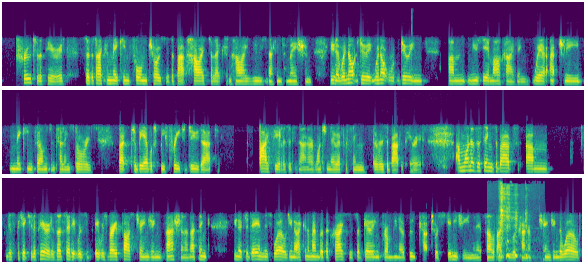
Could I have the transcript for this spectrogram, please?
true to the period, so that I can make informed choices about how I select and how I use that information. You know, we're not doing we're not doing um, museum archiving. We're actually making films and telling stories. But to be able to be free to do that, I feel as a designer, I want to know everything there is about the period. And one of the things about um, this particular period, as I said, it was it was very fast changing fashion, and I think you know, today in this world, you know, I can remember the crisis of going from, you know, boot cut to a skinny jean, and it felt like you were kind of changing the world.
